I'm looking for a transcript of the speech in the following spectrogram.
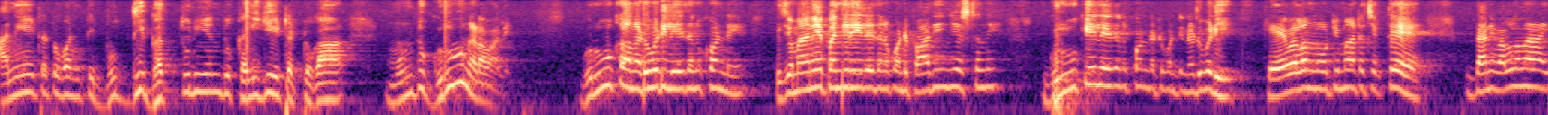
అనేటటువంటి బుద్ధి భక్తుని ఎందు కలిగేటట్టుగా ముందు గురువు నడవాలి. గురువుకు ఆ నడువడి లేదనుకోండి యజమానే పందిరి లేదనుకోండి పాదేం చేస్తుంది? గురువుకే లేదనుకున్నటువంటి నడుబడి నడువడి కేవలం నోటి మాట చెప్తే దానివల్ల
